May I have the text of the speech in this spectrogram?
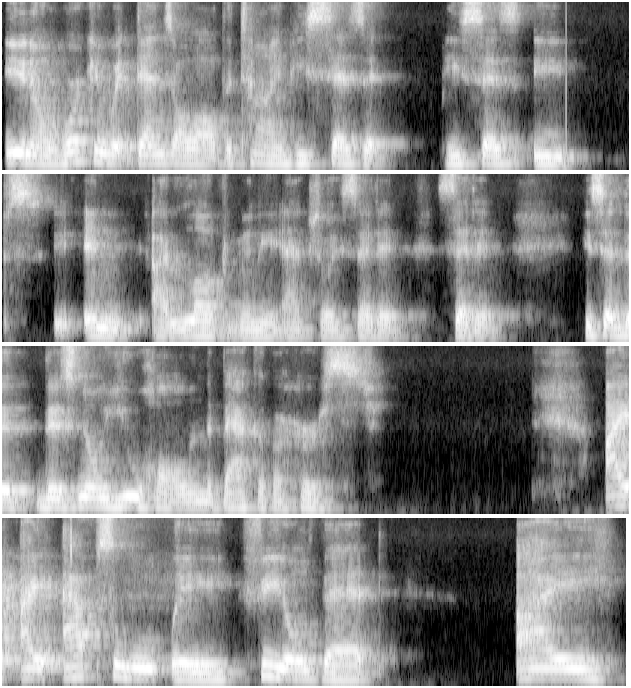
you know, working with Denzel all the time, he says it. He says, he, and I loved when he actually said it, said it. He said that there's no U-Haul in the back of a hearse I, I absolutely feel that I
